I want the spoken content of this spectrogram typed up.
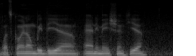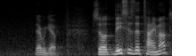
what's going on with the uh, animation here? There we go. So this is the timeout.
